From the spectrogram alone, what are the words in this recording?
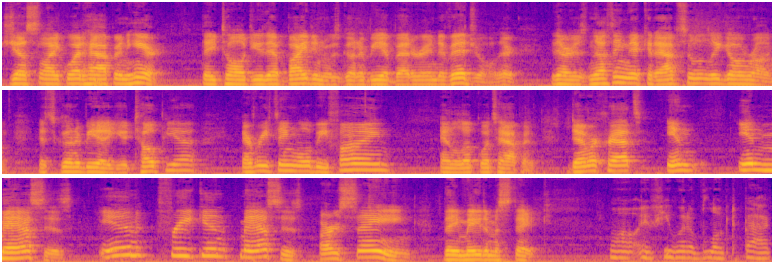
Just like what happened here. They told you that Biden was going to be a better individual. There, there is nothing that could absolutely go wrong. It's going to be a utopia. Everything will be fine. And look what's happened. Democrats in in masses, in freaking masses, are saying they made a mistake. Well, if you would have looked back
